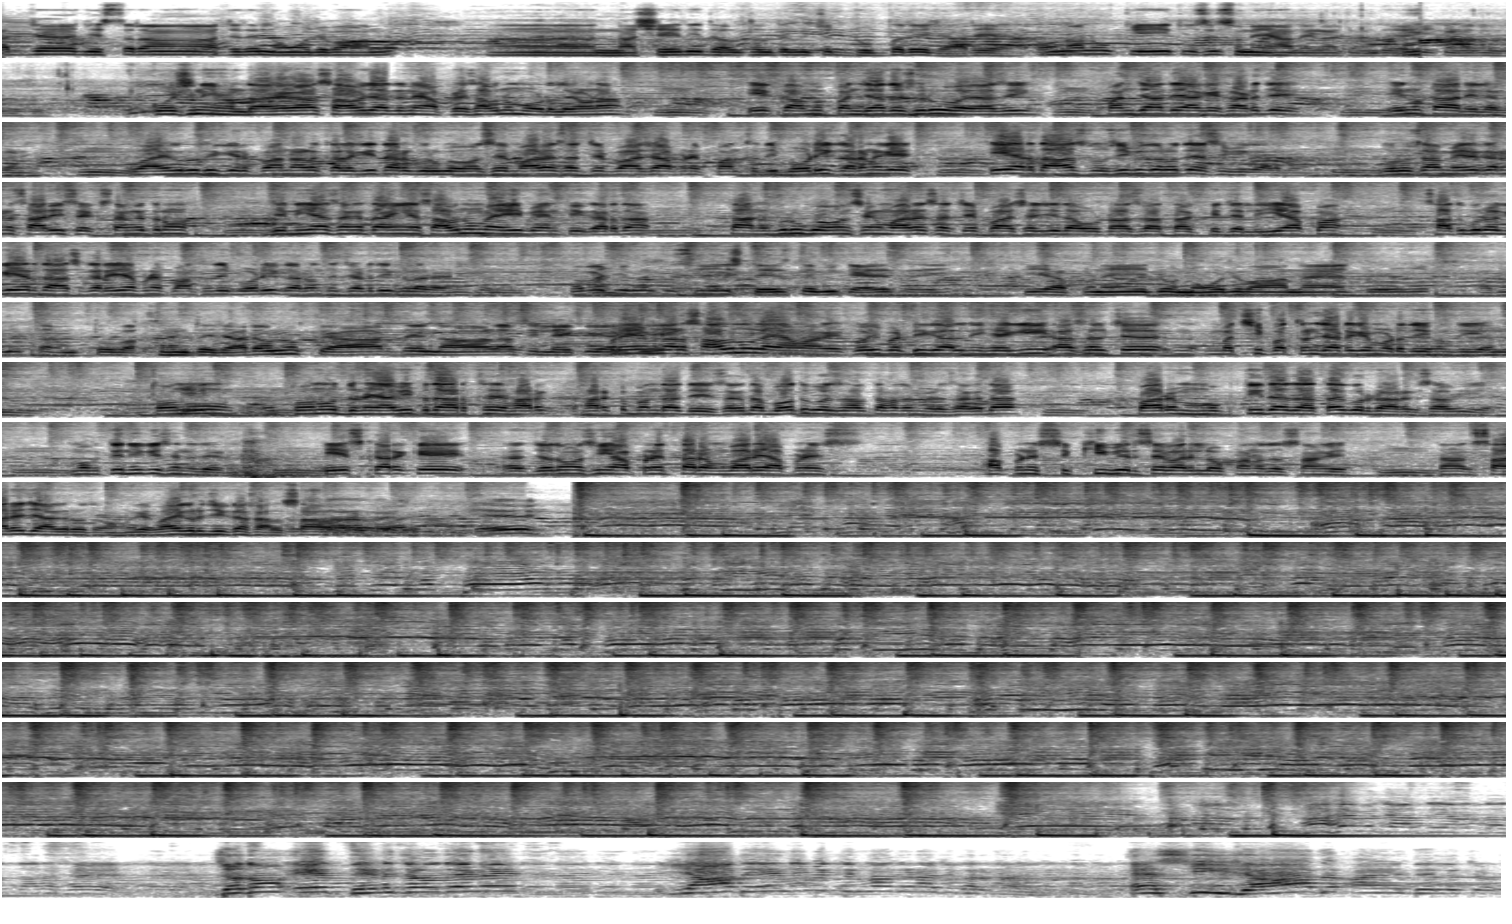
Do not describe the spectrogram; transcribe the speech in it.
ਅੱਜ ਜਿਸ ਤਰ੍ਹਾਂ ਅੱਜ ਦੇ ਨੌਜਵਾਨ ਨਸ਼ੇ ਦੀ ਦਲਦਲ ਦੇ ਵਿੱਚ ਡੁੱਬਦੇ ਜਾ ਰਹੇ ਆ। ਉਹਨਾਂ ਨੂੰ ਕੀ ਤੁਸੀਂ ਸੁਨੇਹਾ ਦੇਣਾ ਚਾਹੁੰਦੇ ਆ? ਕੀ ਕਹਿਣਾ ਚਾਹੁੰਦੇ ਤੁਸੀਂ? ਕੁਝ ਨਹੀਂ ਹੁੰਦਾ ਹੈਗਾ ਸਾਹਿਬਜ਼ਾਦੇ ਨੇ ਆਪੇ ਸਭ ਨੂੰ ਮੋੜ ਲਿਆਉਣਾ ਇਹ ਕੰਮ ਪੰਜਾਂ ਤੋਂ ਸ਼ੁਰੂ ਹੋਇਆ ਸੀ। ਪੰਜਾਂ ਤੇ ਆ ਕੇ ਖੜ ਜੇ ਇਹਨੂੰ ਢਾਹ ਨਹੀਂ ਲੱਗਣੀ। ਵਾਹਿਗੁਰੂ ਦੀ ਕਿਰਪਾ ਨਾਲ ਕਲਗੀਧਰ ਗੁਰੂ ਗੋਬਿੰਦ ਸਿੰਘ ਮਹਾਰਾਜ ਸੱਚੇ ਪਾਤਸ਼ਾਹ ਆਪਣੇ ਪੰਥ ਦੀ ਬੋੜੀ ਕਰਨਗੇ। ਇਹ ਅਰਦਾਸ ਤੁਸੀਂ ਵੀ ਕਰੋ ਤੇ ਅਸੀਂ ਵੀ ਕਰਦੇ ਹਾਂ। ਗੁਰੂ ਸਾਹਿਬ ਮਿਹਰ ਕਰਨ ਸਾਰੀ ਸਿੱਖ ਸੰਗਤ ਨੂੰ। ਜਿੰਨੀਆਂ ਸੰਗਤਾਂ ਆਈਆਂ ਸਭ ਨੂੰ ਮੈਂ ਇਹੀ ਬੇਨਤੀ ਕਰਦਾ। ਧੰਨ ਗੁਰੂ ਗੋਬਿੰਦ ਸਿੰਘ ਮਹਾਰਾਜ ਸੱਚੇ ਪਾਤਸ਼ਾਹ ਜੀ ਦਾ ਓਟਾ ਸਰਾ ਤੱਕ ਕੇ ਚੱਲੀਏ ਆਪਾਂ। ਸਤਿਗੁਰੂ ਅੱਗੇ ਅਰਦਾਸ ਕਰੀਏ ਆਪਣੇ ਪੰਥ ਦੀ ਬੋੜੀ ਕਰਨ ਤੇ ਚੜ੍ਹਦੀ ਕਲਾ ਰਹਿਣੀ ਚਾਹੀਦੀ। ਬਾਬਾ ਜਿਵੇਂ ਤੁਸੀਂ ਸਟੇਜ ਤੇ ਵੀ ਕਹਿ ਰਹੇ ਸੀ ਕਿ ਆਪਣੇ ਜੋ ਨੌਜਵਾਨ ਹੈ ਜੋ ਆਪਣੇ ਧਰਮ ਤੋਂ ਵੱਖ ਹੁੰਦੇ ਜਾ ਰਹੇ ਉਹਨਾਂ ਨੂੰ ਪਿਆਰ ਦੇ ਨਾਲ ਅਸੀਂ ਲੈ ਕੇ ਪ੍ਰੇਮ। ਨਾਲ ਸਭ ਨੂੰ ਲੈ ਆਵਾਂਗੇ ਕੋਈ ਵੱਡੀ ਗੱਲ ਨਹੀਂ ਹੈਗੀ ਅਸਲ 'ਚ ਮੱਛੀ ਪੱਤਣ ਜੱਟ ਕੇ ਮੁੜਦੀ ਹੁੰਦੀ ਆ ਤੁਹਾਨੂੰ ਤੁਹਾਨੂੰ ਦੁਨਿਆਵੀ ਪਦਾਰਥ ਹਰ ਹਰ ਇੱਕ ਬੰਦਾ ਦੇ ਸਕਦਾ ਬਹੁਤ ਕੁਝ ਸਭ ਤੋਂ ਮਿਲ ਸਕਦਾ ਪਰ ਮੁਕਤੀ ਦਾ ਦਾਤਾ ਗੁਰੂ ਨਾਨਕ ਸਾਹਿਬ ਹੀ ਆ ਮੁਕਤੀ ਨਹੀਂ ਕਿਸੇ ਨੇ ਦੇਣੀ। ਇਸ ਕਰਕੇ ਜਦੋਂ ਅਸੀਂ ਆਪਣੇ ਧਰਮ ਬਾਰੇ ਆਪਣੇ ਆਪਣੇ ਸਿੱਖੀ ਵਿਰਸੇ ਬਾਰੇ ਲੋਕਾਂ ਨੂੰ ਦੱਸਾਂਗੇ ਤਾਂ ਸਾਰੇ ਜਾਗਰੂਕ ਹੋਣਗੇ ਵਾਹਿਗੁਰੂ ਜੀ ਕਾ ਖਾਲਸਾ ਵਾਹਿਗੁਰੂ ਜੀ ਕੀ ਫਤਿਹ। ਜਦੋਂ ਇਹ ਦਿਨ ਚਲਦੇ ਨੇ, ਯਾਦ ਇਹ ਨਹੀਂ ਵੀ ਤਿੰਨਾਂ ਦਿਨਾਂ 'ਚ ਕਰਨਾ ਹੈ। ਐਸੀ ਯਾਦ ਆਏ ਦਿਲ 'ਚ।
